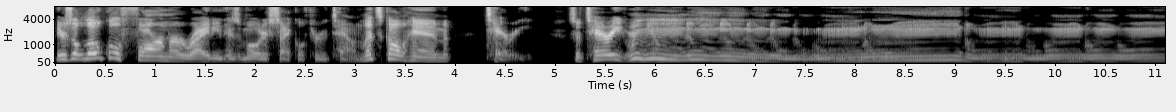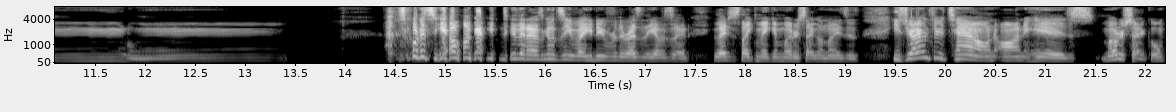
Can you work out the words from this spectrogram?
There's a local farmer riding his motorcycle through town. Let's call him Terry. So Terry was going to see how long I could do that. I was going to see if I could do for the rest of the episode I just like making motorcycle noises. He's driving through town on his motorcycle,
